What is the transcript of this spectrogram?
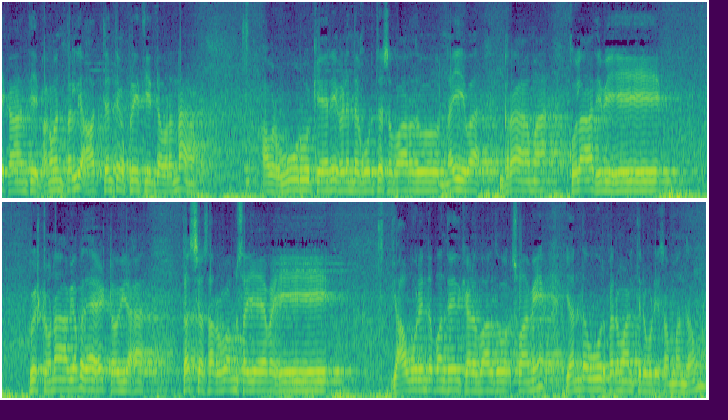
ಏಕಾಂತಿ. ಭಗವಂತನಲ್ಲಿ ಆತ್ಯಂತಿಕ ಪ್ರೀತಿ ಇದ್ದವರನ್ನು ಅವರ ಊರು ಕೇರಿಗಳಿಂದ ಗುರುತಿಸಬಾರದು. ನೈವ ಗ್ರಾಮ ಕುಲಾಧಿವಿ ವಿಷ್ಣುನ ವ್ಯಪದೇಷ್ಟವ್ಯ. ತಸ್ಯ ಸರ್ವಂ ಸಯೇವಹಿ ಯಾವ ಊರಿಂದ ಬಂದೆ ಅಂತ ಕೇಳಬಾರ್ದು ಸ್ವಾಮಿ. ಎಂದ ಊರು ಪೆರಮಾಳ್ ತಿರುವಡಿ ಸಂಬಂಧಂ?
